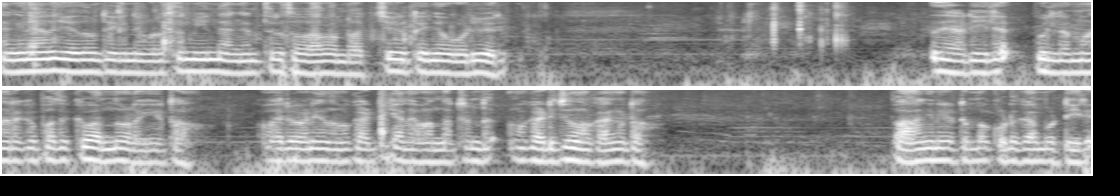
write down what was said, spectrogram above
അങ്ങനെയാണ് ചെയ്തുകൊണ്ടിരിക്കുന്നത്. ഇവിടുത്തെ മീനിന് അങ്ങനത്തെ ഒരു സ്വഭാവമുണ്ട്. ഒച്ച കിട്ടി കഴിഞ്ഞാൽ ഓടി വരും. അടിയിൽ പുല്ലന്മാരൊക്കെ പതുക്കെ വന്നു തുടങ്ങി കേട്ടോ. വരുവാണെങ്കിൽ നമുക്ക് അടിക്കാതെ വന്നിട്ടുണ്ട്. നമുക്ക് അടിച്ചു നോക്കാം കേട്ടോ. പാങ്ങിന് കിട്ടുമ്പോൾ കൊടുക്കാൻ പൊട്ടിയിൽ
